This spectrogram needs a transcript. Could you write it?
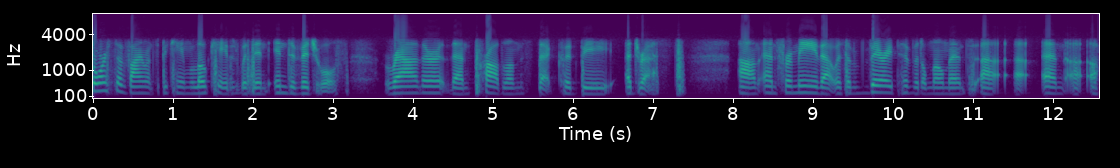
source of violence became located within individuals rather than problems that could be addressed. Um, and for me, that was a very pivotal moment uh, uh, and a, a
